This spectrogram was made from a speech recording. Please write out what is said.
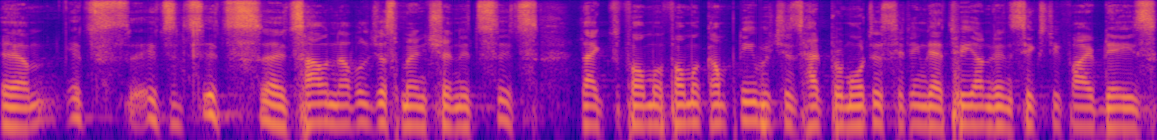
um, it's, it's, it's, it's, uh, it's how Naval just mentioned, it's, it's like from a, from a company which has had promoters sitting there 365 days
